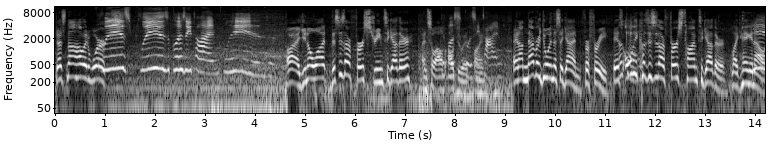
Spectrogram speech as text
That's not how it works. Please, please, glizzy time, please. All right, you know what? This is our first stream together, and so I'll, Give I'll us do it. glizzy Fine. time. And I'm never doing this again for free. It's Okay. only because this is our first time together, like hanging out.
